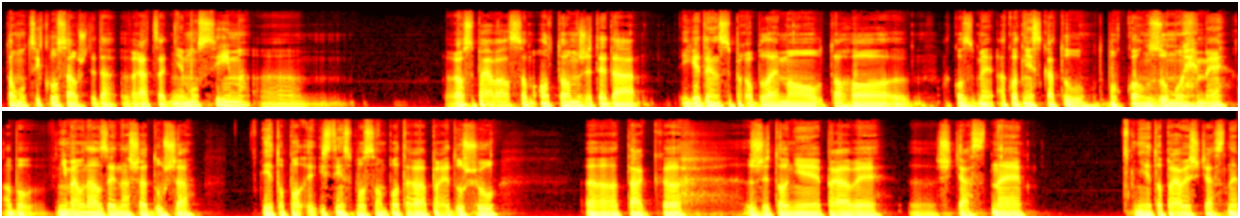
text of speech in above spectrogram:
tomu cyklu sa už teda vrácať nemusím. Ehm, rozprával som o tom, že teda jeden z problémov toho, ako, sme, ako dneska tú hudbu konzumujeme, alebo vnímajú naozaj naša duša, je to po, istým spôsobom potreba pre dušu, uh, tak uh, že to nie je práve uh, šťastné. Nie je to práve šťastné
